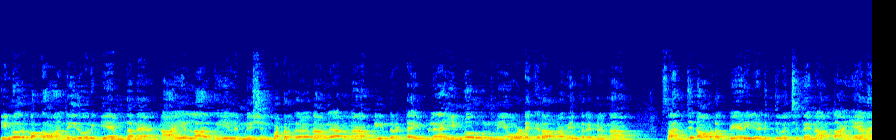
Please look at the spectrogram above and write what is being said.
இன்னொரு பக்கம் வந்து இது ஒரு கேம் தானே. நான் எல்லாருக்கும் எலிமினேஷன் பண்றதுக்காக தான் விளையாடுவேன் அப்படின்ற டைம்ல இன்னொரு உண்மையை உடைக்கிறார் ரவீந்திரன் என்னன்னா சஞ்சனாவோட பேர் எடுத்து வச்சதே நான் தான். ஏன்னா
